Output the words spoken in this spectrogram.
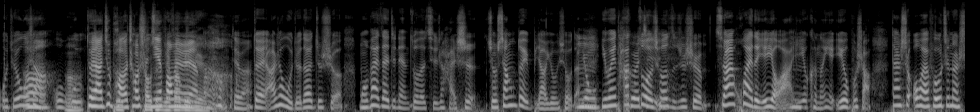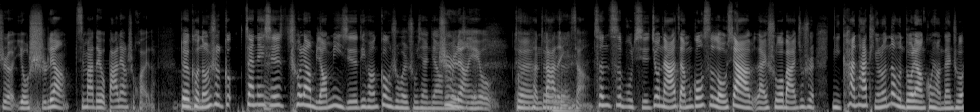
我觉得我想嗯，我嗯我对啊，就跑到超市捏捏方便面面嘛，对吧？对，而且我觉得就是摩拜在这点做的其实还是就相对比较优秀的。因为他做的车子就是虽然坏的也有啊，嗯也有可能也也有不少，但是 OFO 真的是有十辆，起码得有八辆是坏的，对，可能是更在那些车辆比较密集的地方，更是会出现这样的问质题量也有对很大的影响。参差不齐。就拿咱们公司楼下来说吧，就是你看他停了那么多辆共享单车，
